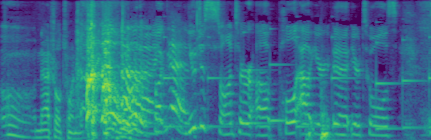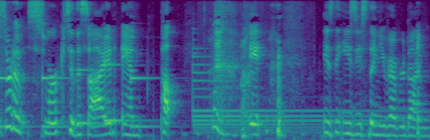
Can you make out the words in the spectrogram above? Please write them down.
Oh, natural 20. Oh, motherfucker. yes. You just saunter up, pull out your uh, your tools, sort of smirk to the side, and pop. it is the easiest thing you've ever done.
